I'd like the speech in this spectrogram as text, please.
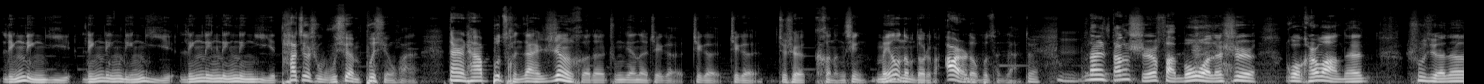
零零一零零零一零零零零一，它就是无限不循环，但是它不存在任何的中间的这个这个这个就是可能性，没有那么多这个二都不存在。嗯，但是当时反驳我的是果壳网的数学的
